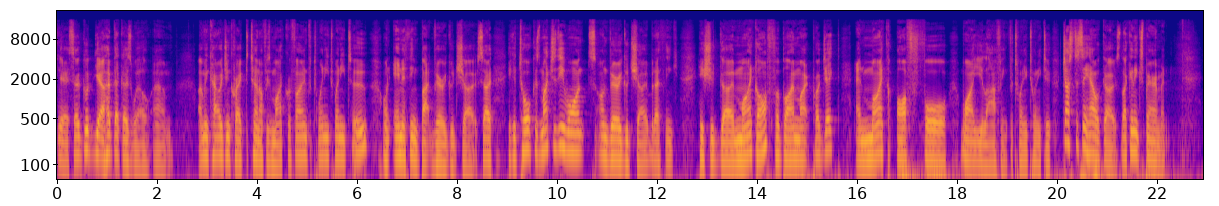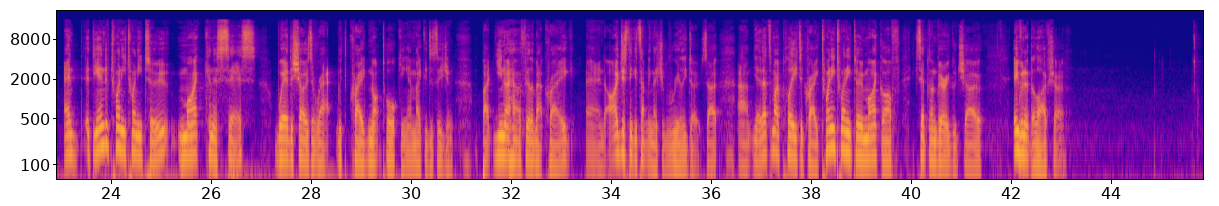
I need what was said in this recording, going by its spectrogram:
yeah, so good. Yeah, I hope that goes well. Um, I'm encouraging Craig to turn off his microphone for 2022 on anything but Very Good Show. So he can talk as much as he wants on Very Good Show, but I think he should go mic off for Blind Mike Project and mic off for Why Are You Laughing for 2022, just to see how it goes, like an experiment. And at the end of 2022, Mike can assess where the shows are at with Craig not talking and make a decision. But you know how I feel about Craig, and I just think it's something they should really do. So, um, yeah, that's my plea to Craig. 2022, mic off, except on Very Good Show, even at the live show.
